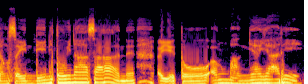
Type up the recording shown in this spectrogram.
Nang sa hindi nito inaasahan ay ito ang mangyayari.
